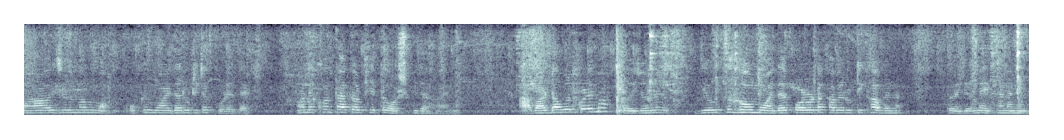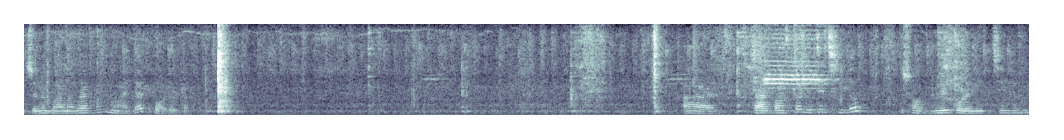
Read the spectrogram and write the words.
মা ওই জন্য ওকে ময়দা রুটিটা করে দেয়। অনেকক্ষণ থাকে, ওর খেতে অসুবিধা হয় না। আবার ডবল করে মাপ তো ওই জন্য যেহেতু ও ময়দার পরোটা খাবে, রুটি খাবে না, তো ওই জন্য এখানে আমি ওর জন্য বানাবো এখন ময়দার পরোটা। আর চার পাঁচটা লুচি ছিল সবগুলোই করে নিচ্ছি এই জন্য।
